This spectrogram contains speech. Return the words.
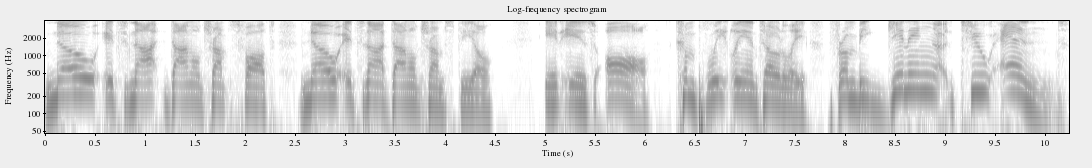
No, it's not Donald Trump's fault. No, it's not Donald Trump's deal. It is all completely and totally from beginning to end.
